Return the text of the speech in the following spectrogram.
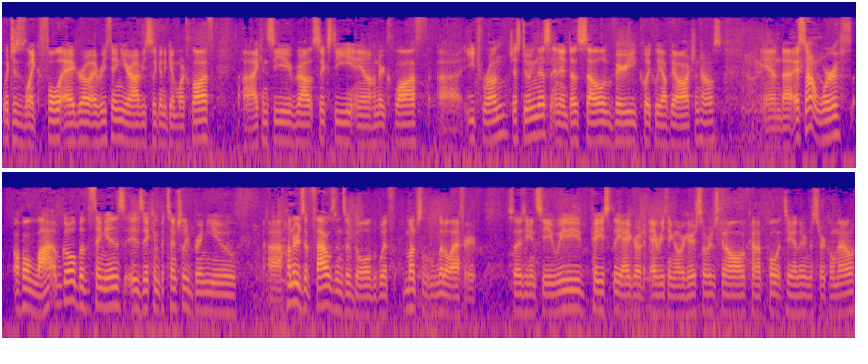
which is like full aggro everything, you're obviously going to get more cloth. Uh, I can see about 60 and 100 cloth uh, each run just doing this, and it does sell very quickly off the auction house. And uh, it's not worth a whole lot of gold, but the thing is, is it can potentially bring you uh, hundreds of thousands of gold with much little effort. So as you can see, we basically aggroed everything over here, so we're just going to all kind of pull it together in a circle now.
